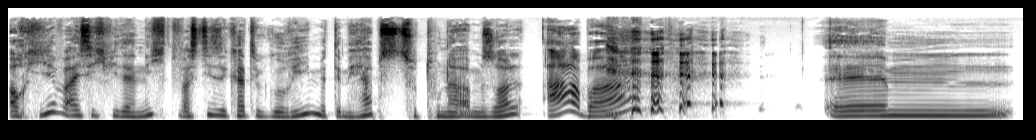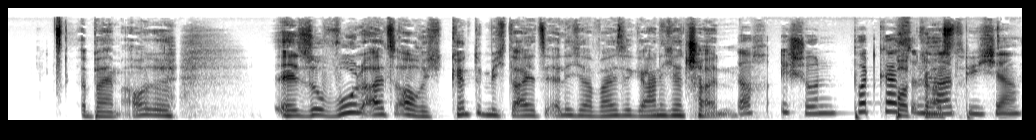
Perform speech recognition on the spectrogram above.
Auch hier weiß ich wieder nicht, was diese Kategorie mit dem Herbst zu tun haben soll, aber ähm, beim Auto äh, sowohl als auch. Ich könnte mich da jetzt ehrlicherweise gar nicht entscheiden. Doch ich schon Podcast, und Podcast. Hörbücher.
